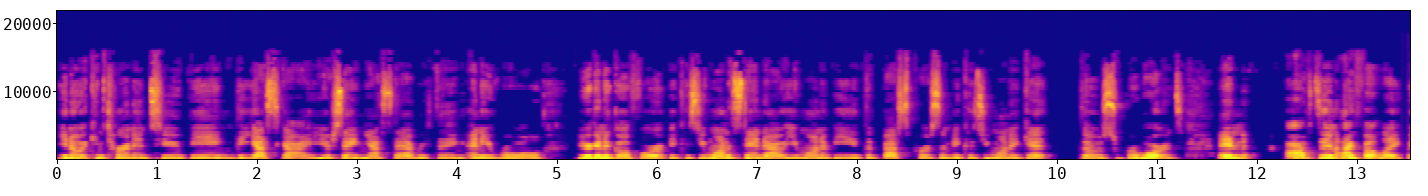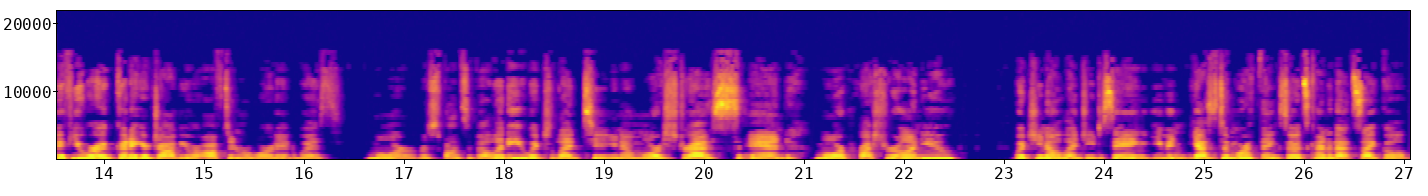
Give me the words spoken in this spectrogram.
You know, it can turn into being the yes guy. You're saying yes to everything, any role, you're going to go for it because you want to stand out. You want to be the best person because you want to get those rewards. And often I felt like if you were uh, good at your job, you were often rewarded with more responsibility, which led to, you know, more stress and more pressure on you, which, you know, led you to saying even yes to more things. So it's kind of that cycle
